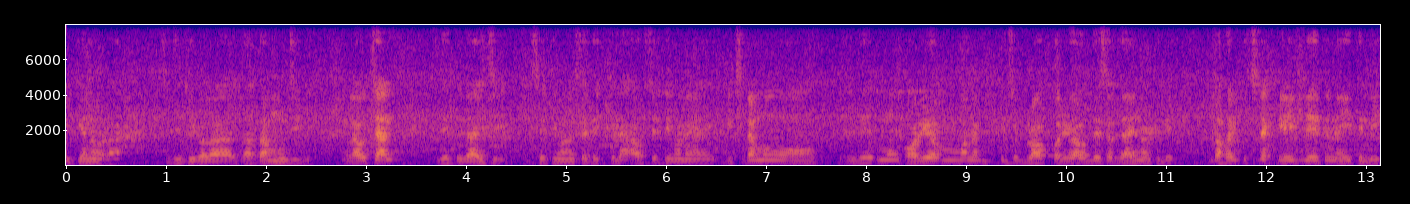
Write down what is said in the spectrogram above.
विज्ञान मेला जीतीगला दादा मुझे मेला चल जेहतु जाने से देखा आठ मैंने किसी मुझे मुझे मानते कि ब्लग कर उदेश जाइन तथा किसी क्लीप जेहतु नहीं थी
